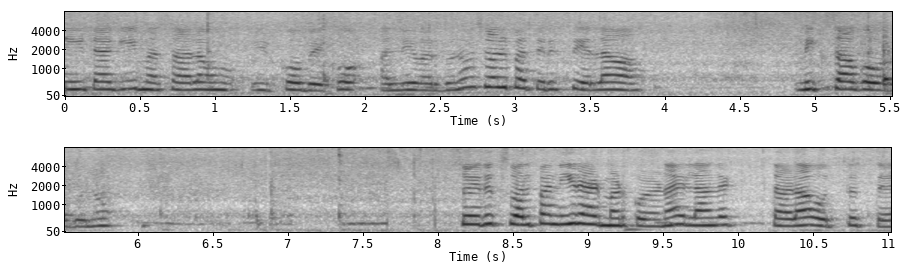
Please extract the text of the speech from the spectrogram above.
ನೀಟಾಗಿ ಮಸಾಲ ಇಟ್ಕೋಬೇಕು ಅಲ್ಲಿವರೆಗೂ ಸ್ವಲ್ಪ ತಿರುಗಿಸಿ ಎಲ್ಲ ಮಿಕ್ಸ್ ಆಗೋವರೆಗೂ ಸೊ ಇದಕ್ಕೆ ಸ್ವಲ್ಪ ನೀರು ಆ್ಯಡ್ ಮಾಡ್ಕೊಳ್ಳೋಣ. ಇಲ್ಲಾಂದರೆ ತಳ ಒತ್ತುತ್ತೆ.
